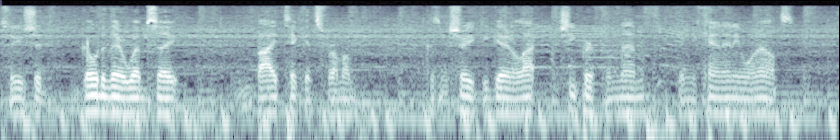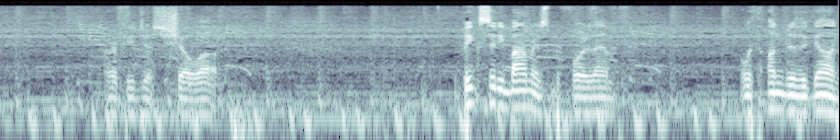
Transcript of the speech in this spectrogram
So you should go to their website, and buy tickets from them, because I'm sure you could get it a lot cheaper from them than you can anyone else. Or if you just show up. Big City Bombers before them with Under the Gun.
